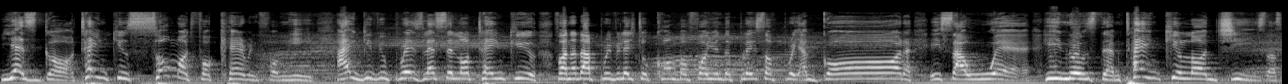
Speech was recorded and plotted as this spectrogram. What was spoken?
Yes, God, thank you so much for caring for me. I give you praise. Let's say, Lord, thank you for another privilege to come before you in the place of prayer. God is aware, He knows them. Thank you, Lord Jesus.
